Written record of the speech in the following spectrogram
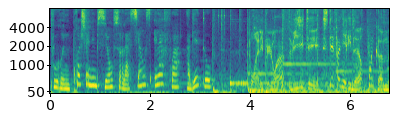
pour une prochaine émission sur la science et la foi. À bientôt. Pour aller plus loin, visitez stéphaniereader.com.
